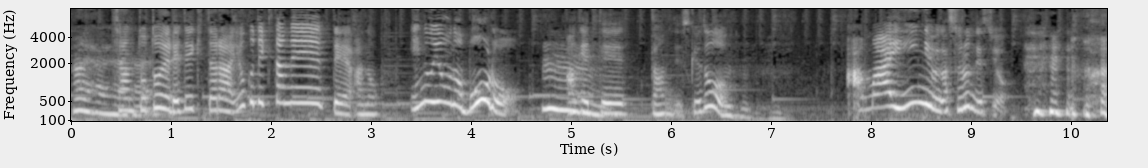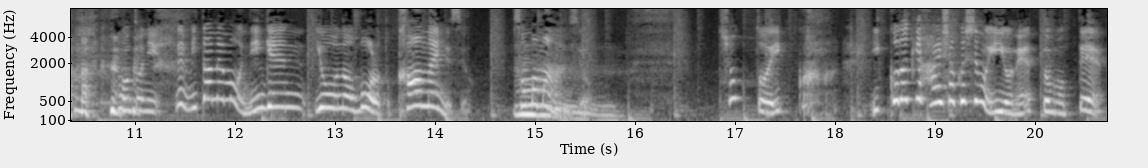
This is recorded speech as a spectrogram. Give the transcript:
はいはいはいはい。ちゃんとトイレできたら、よくできたねってあの犬用のボーロをあげてたんですけど、甘いいい匂いがするんですよ。本当に。で見た目も人間用のボーロと変わんないんですよ。そのままなんですよ、うんちょっと一個 一個だけ拝借してもいいよねと思って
